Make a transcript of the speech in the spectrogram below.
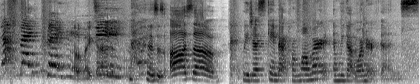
That's my. Oh my god. This is awesome. We just came back from Walmart and we got more Nerf guns.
